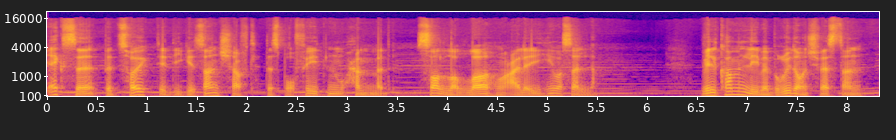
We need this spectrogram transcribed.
Echse bezeugte die Gesandtschaft des Propheten Muhammad. Willkommen, liebe Brüder und Schwestern,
